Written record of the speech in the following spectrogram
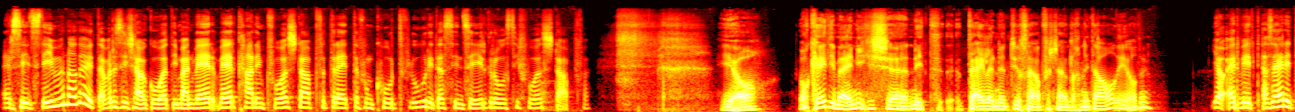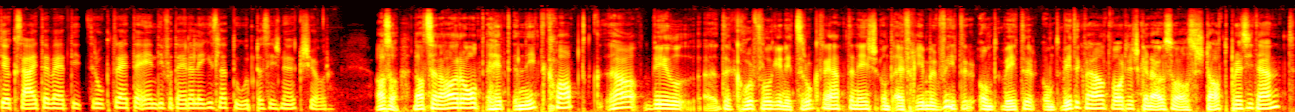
Er sitzt immer noch dort, aber es ist auch gut. Ich meine, wer, wer kann im Fußstapfen treten von Kurt Fluri? Das sind sehr große Fußstapfen. Ja, okay, die Meinung ist äh, nicht, teilen natürlich selbstverständlich nicht alle, oder? Ja, er, wird, also er hat ja gesagt, er werde zurücktreten Ende dieser Legislatur. Das ist nächstes Jahr. Also, Nationalrat hat nicht geklappt, ja, weil äh, der Kurflug nicht zurückgetreten ist und einfach immer wieder und wieder und wieder gewählt worden ist, genauso als Stadtpräsident.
